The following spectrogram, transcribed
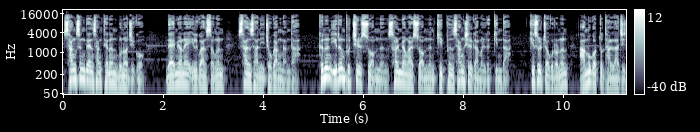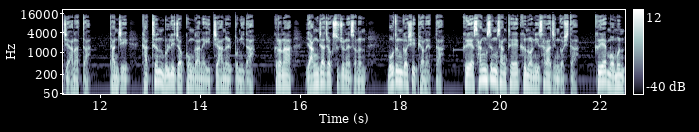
상승된 상태는 무너지고 내면의 일관성은 산산이 조각난다. 그는 이름 붙일 수 없는, 설명할 수 없는 깊은 상실감을 느낀다. 기술적으로는 아무것도 달라지지 않았다. 단지 같은 물리적 공간에 있지 않을 뿐이다. 그러나 양자적 수준에서는 모든 것이 변했다. 그의 상승 상태의 근원이 사라진 것이다. 그의 몸은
